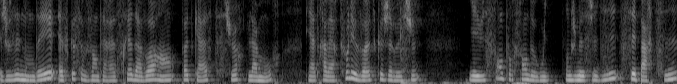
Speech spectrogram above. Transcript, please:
et je vous ai demandé est-ce que ça vous intéresserait d'avoir un podcast sur l'amour? Et à travers tous les votes que j'ai reçus, il y a eu 100% de oui. Donc je me suis dit, c'est parti,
